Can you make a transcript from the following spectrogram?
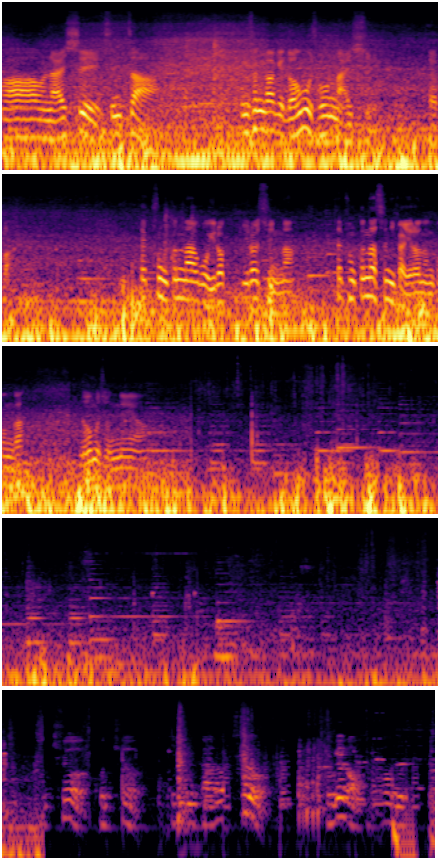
와 오늘 날씨 진짜 등산 가기 너무 좋은 날씨. 대박. 태풍 끝나고 이럴, 이럴 수 있나? 태풍 끝났으니까 이러는 건가? 너무 좋네요. 고추, 고추, 튀김가루, 새우 두 개가 없어.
